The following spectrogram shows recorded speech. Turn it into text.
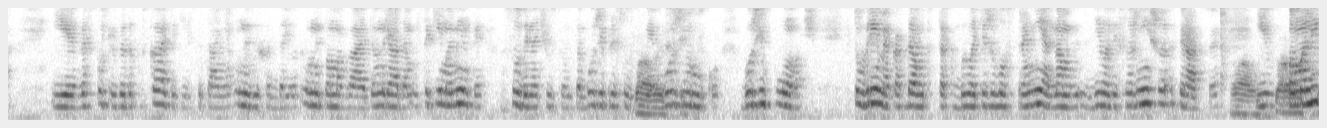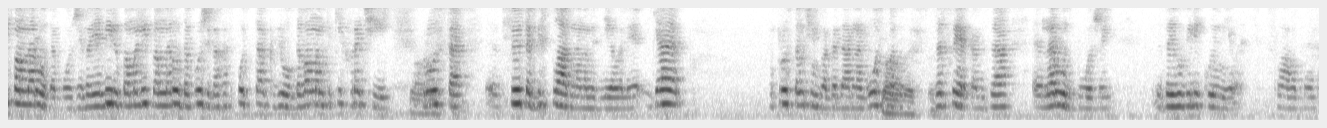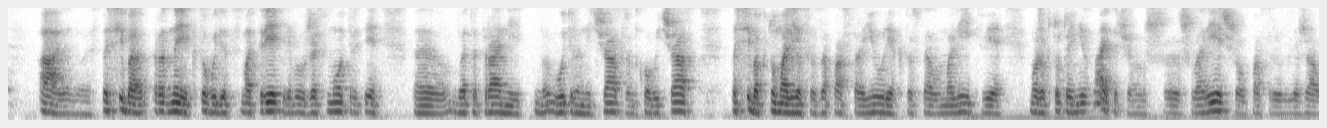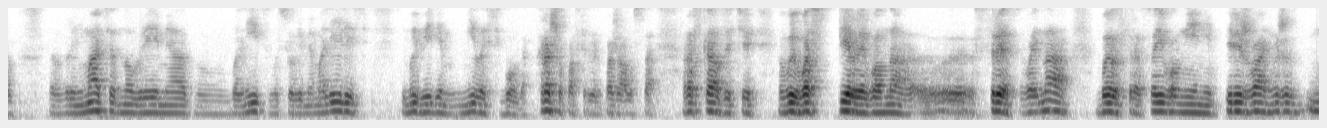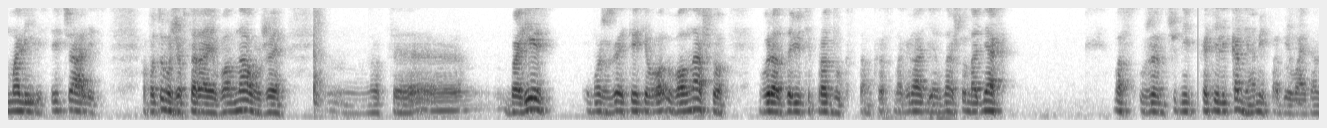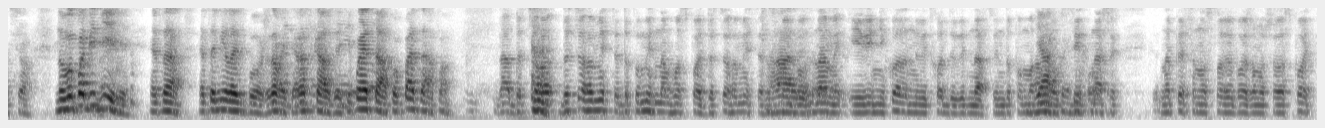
И Господь, когда допускает эти испытания, Он и выход дает, Он и помогает, и Он рядом. И в такие моменты особенно чувствуется Божье присутствие, Слава Божью Иисусу. руку, Божью помощь. В то время, когда вот так было тяжело в стране, нам сделали сложнейшую операцию. Вау, И по молитвам Иисусу. народа Божьего, я верю, по молитвам народа Божьего Господь так вел, давал нам таких врачей. Слава просто Иисусу. Все это бесплатно нам сделали. Я просто очень благодарна Господу за церковь, за э, народ Божий, за его великую милость. Слава Богу. Аллилуйя. Спасибо, родные, кто будет смотреть, или вы уже смотрите э, в этот ранний ну, утренний час, ранковый час. Спасибо, кто молился за пастора Юрия, кто стал в молитве. Может, кто-то и не знает, о чем ш- шла речь, что пастор Юрий лежал в реанимации одно время, в больнице, мы все время молились, И мы видим милость Бога. Хорошо, пастор Юрий, пожалуйста, рассказывайте. Вы, у вас первая волна, э, стресс, война, был стресс, свои волнения, переживания, мы же молились, встречались, а потом уже вторая волна, уже вот, э, болезнь, можно сказать, третья вол- волна, что вы раздаете продукт там в Краснограде. Я знаю, что на днях вас уже чуть не хотели камнями побивать, там все. Но вы победили. Это, это милость Божия. Давайте, рассказывайте по этапу, по этапам. Да, до цього, до цього місця допоміг нам Господь, до цього місця Господь був з Алілуя. нами і Він ніколи не відходив від нас. Він допомагав нам Дякуємо всіх Богу. наших, написано в Слові Божому, що Господь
